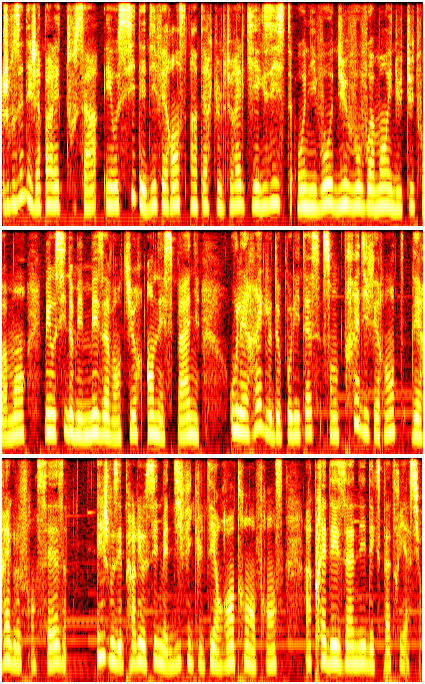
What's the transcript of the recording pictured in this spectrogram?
Je vous ai déjà parlé de tout ça et aussi des différences interculturelles qui existent au niveau du vouvoiement et du tutoiement, mais aussi de mes mésaventures en Espagne, où les règles de politesse sont très différentes des règles françaises. Et je vous ai parlé aussi de mes difficultés en rentrant en France après des années d'expatriation.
